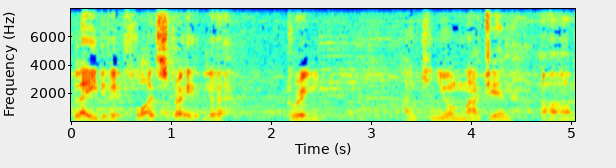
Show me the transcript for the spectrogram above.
bladed it, fly straight at the green. And can you imagine? Um,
